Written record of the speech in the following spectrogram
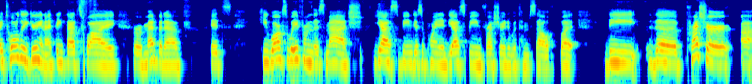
I totally agree, and I think that's why for Medvedev, it's he walks away from this match, yes, being disappointed, yes, being frustrated with himself, but the the pressure uh,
